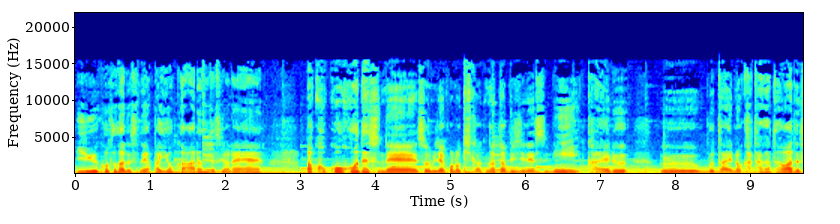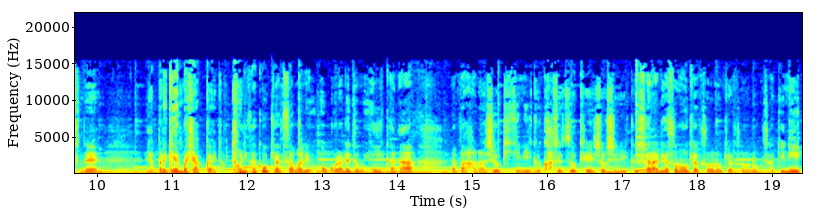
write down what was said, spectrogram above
ということがですね、やっぱりよくあるんですよね。まあ、ここをですね、そういう意味ではこの企画型ビジネスに変える舞台の方々はですね、やっぱり現場100回と、とにかくお客様に怒られてもいいから、やっぱ話を聞きに行く仮説を検証しに行くさらにはそのお客様のお客様の先に、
